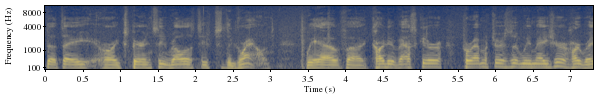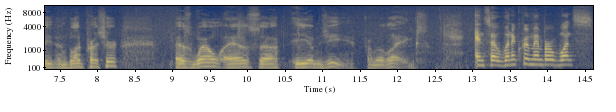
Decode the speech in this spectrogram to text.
that they are experiencing relative to the ground. We have uh, cardiovascular parameters that we measure, heart rate and blood pressure, as well as uh, EMG from the legs. And so when a crew member, once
